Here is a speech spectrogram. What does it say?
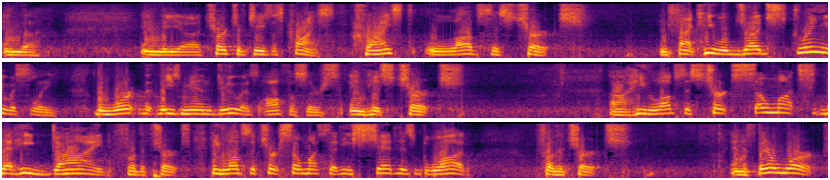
in the in the uh, Church of Jesus Christ. Christ loves His church. In fact, he will judge strenuously the work that these men do as officers in his church. Uh, he loves his church so much that he died for the church. He loves the church so much that he shed his blood for the church. And if their work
